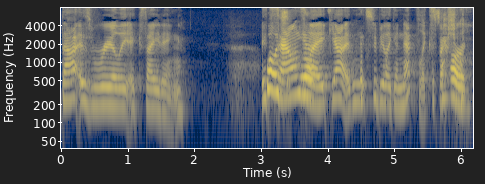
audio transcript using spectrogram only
That is really exciting. It Well, sounds yeah, like, yeah, it needs to be like a Netflix special. hard.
